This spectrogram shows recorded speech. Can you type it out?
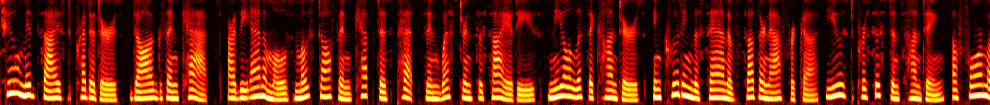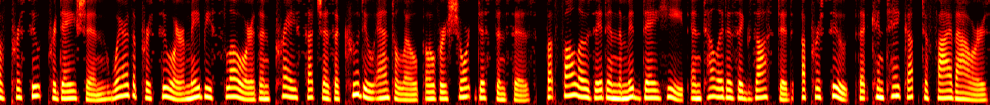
Two mid-sized predators, dogs and cats, are the animals most often kept as pets in Western societies. Neolithic hunters, including the San of southern Africa, used persistence hunting, a form of pursuit predation where the pursuer may be slower than prey such as a kudu antelope over short distances, but follows it in the midday heat until it is exhausted, a pursuit that can take up to five hours.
